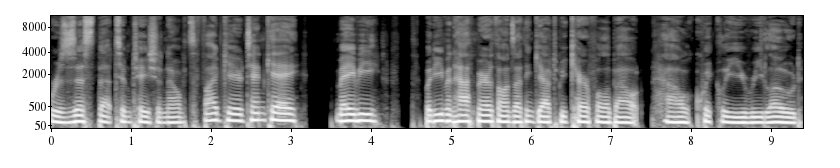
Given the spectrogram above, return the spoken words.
resist that temptation. Now, if it's a 5K or 10K, maybe, but even half marathons, I think you have to be careful about how quickly you reload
